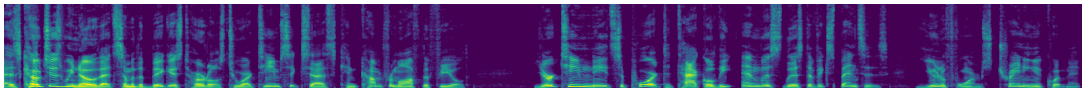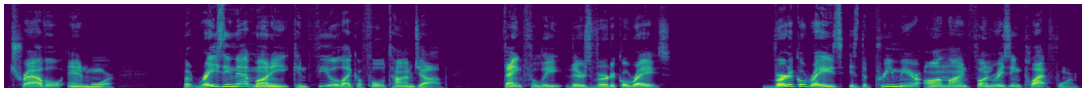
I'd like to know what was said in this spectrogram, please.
As coaches, we know that some of the biggest hurdles to our team's success can come from off the field. Your team needs support to tackle the endless list of expenses uniforms, training equipment, travel, and more. But raising that money can feel like a full time job. Thankfully, there's Vertical Raise. Vertical Raise is the premier online fundraising platform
